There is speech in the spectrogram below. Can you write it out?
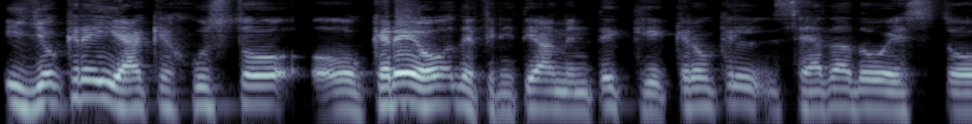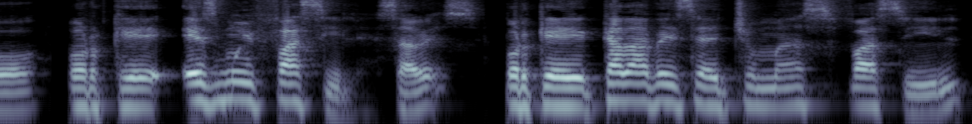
y yo creía que justo, o creo definitivamente que creo que se ha dado esto porque es muy fácil, ¿sabes? Porque cada vez se ha hecho más fácil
